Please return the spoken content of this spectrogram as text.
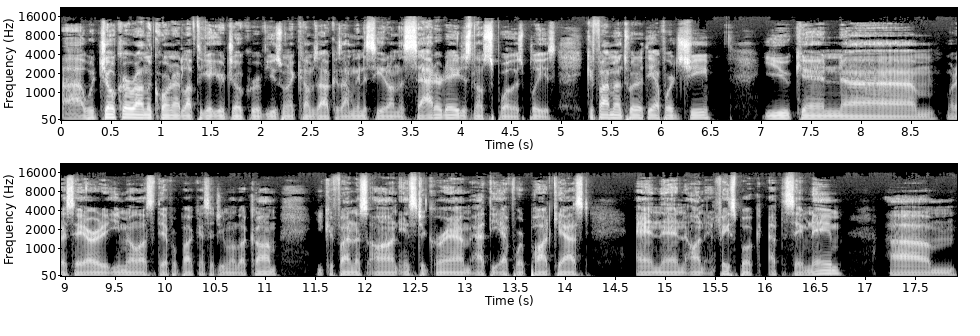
Uh, with Joker around the corner, I'd love to get your Joker reviews when it comes out because I'm going to see it on the Saturday. Just no spoilers, please. You can find me on Twitter at the EF words G. You can, um, what I say? I already email us at the EF podcast at gmail.com. You can find us on Instagram at the EF word podcast and then on Facebook at the same name. Um,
